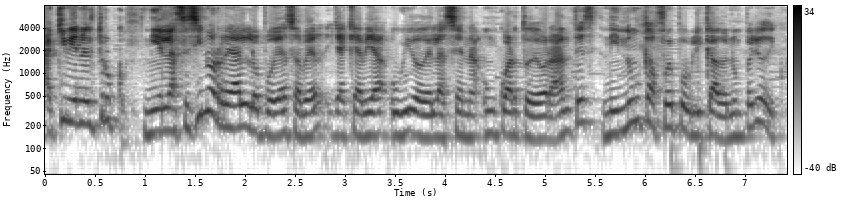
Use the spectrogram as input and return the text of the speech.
Aquí viene el truco. Ni el asesino real lo podía saber, ya que había huido de la escena un cuarto de hora antes, ni nunca fue publicado en un periódico.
